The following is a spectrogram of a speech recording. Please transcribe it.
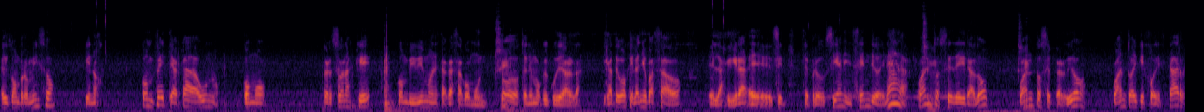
el compromiso que nos compete a cada uno como personas que convivimos en esta casa común. Todos tenemos que cuidarla. Fíjate vos que el año pasado las eh, se producían incendios de nada. ¿Cuánto se degradó? ¿Cuánto se perdió? ¿Cuánto hay que forestar?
